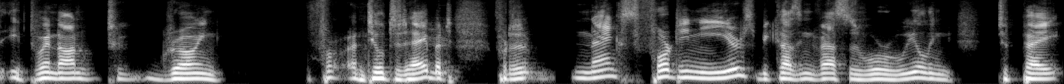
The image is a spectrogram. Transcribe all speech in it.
it went on to growing for, until today, but for the next 14 years, because investors were willing to pay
